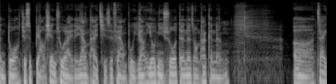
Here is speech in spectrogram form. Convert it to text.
很多，就是表现出来的样态其实非常不一样。有你说的那种，他可能。呃，在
